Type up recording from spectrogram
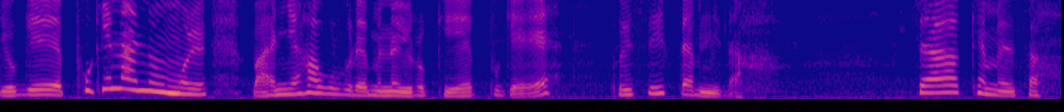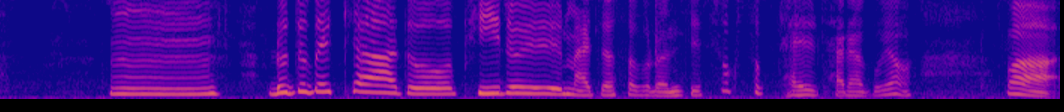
여기에 포기 나눔을 많이 하고 그러면 이렇게 예쁘게 볼 수 있답니다. 쫙 하면서 음, 루드베키아도 비를 맞아서 그런지 쑥쑥 잘 자라고요. 와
